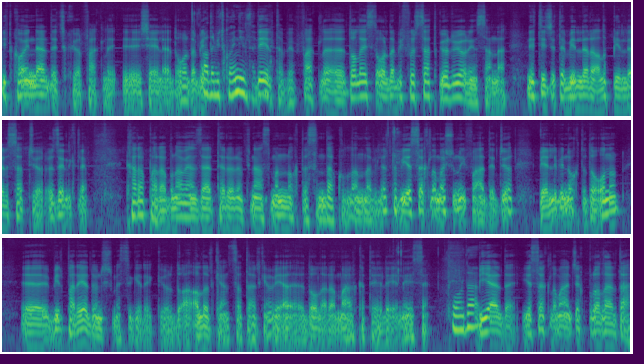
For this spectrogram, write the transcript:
Bitcoin'ler de çıkıyor farklı e, şeylerde. Orada bir Adı Bitcoin değil tabii. Değil tabii. Farklı. E, dolayısıyla orada bir fırsat görüyor insanlar. Neticede birileri alıp birileri satıyor. Özellikle kara para buna benzer terörün finansmanı noktasında kullanılabilir. Tabi yasaklama şunu ifade ediyor. Belli bir noktada onun e, bir paraya dönüşmesi gerekiyordu. Alırken, satarken veya dolara, marka TL'ye neyse. Orada bir yerde yasaklama ancak buralarda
